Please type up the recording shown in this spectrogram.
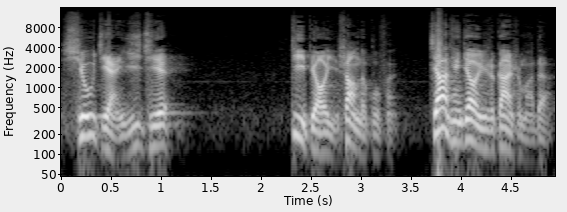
修剪一阶地表以上的部分。家庭教育是干什么的？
